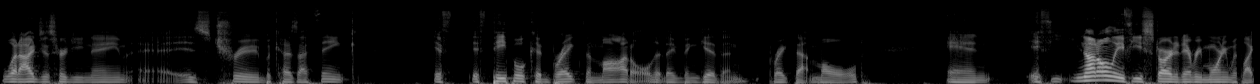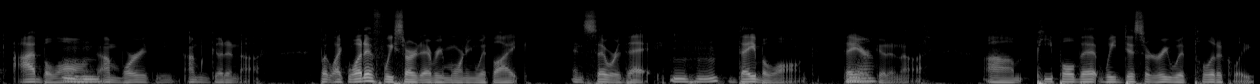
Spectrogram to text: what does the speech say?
what I just heard you name uh, is true because I think if if people could break the model that they've been given, break that mold, and if you, not only if you started every morning with like I belong, Mhm. I'm worthy, I'm good enough, but like what if we started every morning with like, and so are they. Mm-hmm. They belong. They are good enough. Um, people that we disagree with politically,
